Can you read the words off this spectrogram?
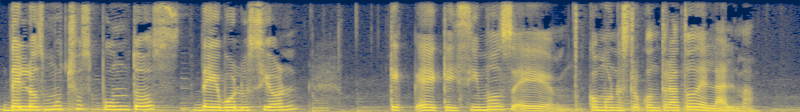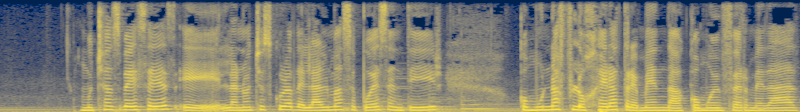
de los muchos puntos de evolución que, eh, hicimos eh, como nuestro contrato del alma. Muchas veces eh, la noche oscura del alma se puede sentir como una flojera tremenda, como enfermedad,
